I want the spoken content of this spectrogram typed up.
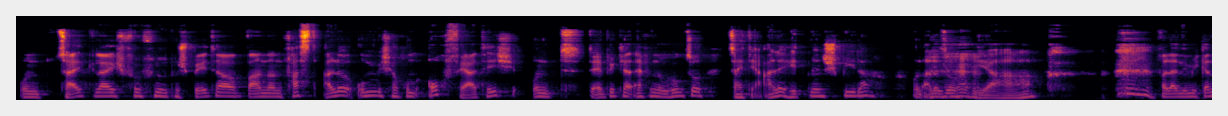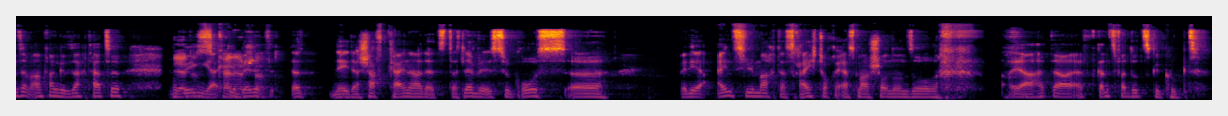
Und zeitgleich, fünf Minuten später, waren dann fast alle um mich herum auch fertig. Und der Entwickler hat einfach nur geguckt, so, seid ihr alle Hitman-Spieler? Und alle so, ja. Weil er nämlich ganz am Anfang gesagt hatte, ja, wegen, ja, ihr werdet, das, nee, das schafft keiner, das, das Level ist zu groß, äh, wenn ihr ein Ziel macht, das reicht doch erstmal schon und so. ja, hat da ganz verdutzt geguckt.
